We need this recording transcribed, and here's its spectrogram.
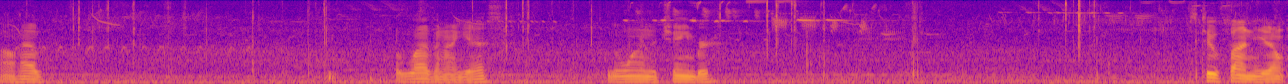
I'll have 11 I guess. The one in the chamber. It's too fun you don't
